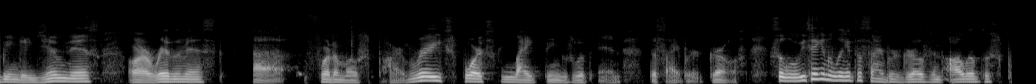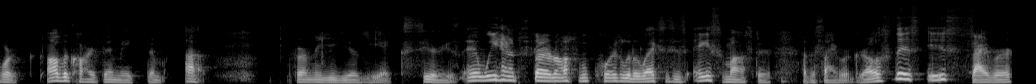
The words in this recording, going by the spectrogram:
being a gymnast or a rhythmist uh, for the most part. Very sports like things within the Cyber Girls. So we'll be taking a look at the Cyber Girls and all of the sport, all the cards that make them up from the Yu-Gi-Oh! GX series. And we have to start off, of course, with Alexis's ace monster of the Cyber Girls. This is Cyber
